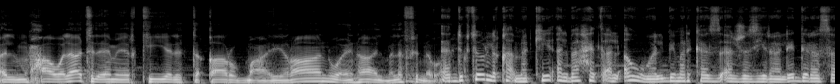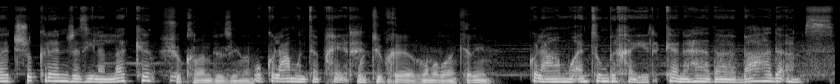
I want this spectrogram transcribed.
المحاولات الأمريكية للتقارب مع إيران وإنهاء الملف النووي. الدكتور لقاء مكي الباحث الأول بمركز الجزيرة للدراسات شكرا جزيلا لك. شكرا جزيلا. وكل عام وأنت بخير. وأنت بخير رمضان كريم. كل عام وأنتم بخير كان هذا بعد أمس.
